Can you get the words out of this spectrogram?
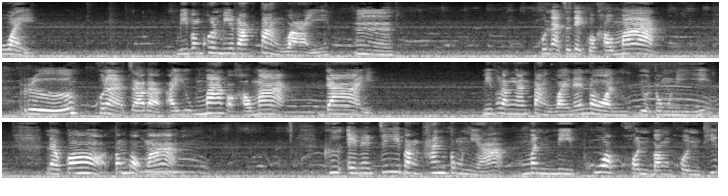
ด้วย มีบางคนมีรักต่างวัยอืม คุณอาจจะเด็กกว่าเขามาก หรือคุณอาจจะแบบอายุมากกว่าเขามากได้ มีพลังงานต่างวัยแน่นอนอยู่ตรงนี้ แล้วก็ต้องบอกว่าคือ energy บางท่านตรงเนี้ย มันมีพวกคนบางคนที่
